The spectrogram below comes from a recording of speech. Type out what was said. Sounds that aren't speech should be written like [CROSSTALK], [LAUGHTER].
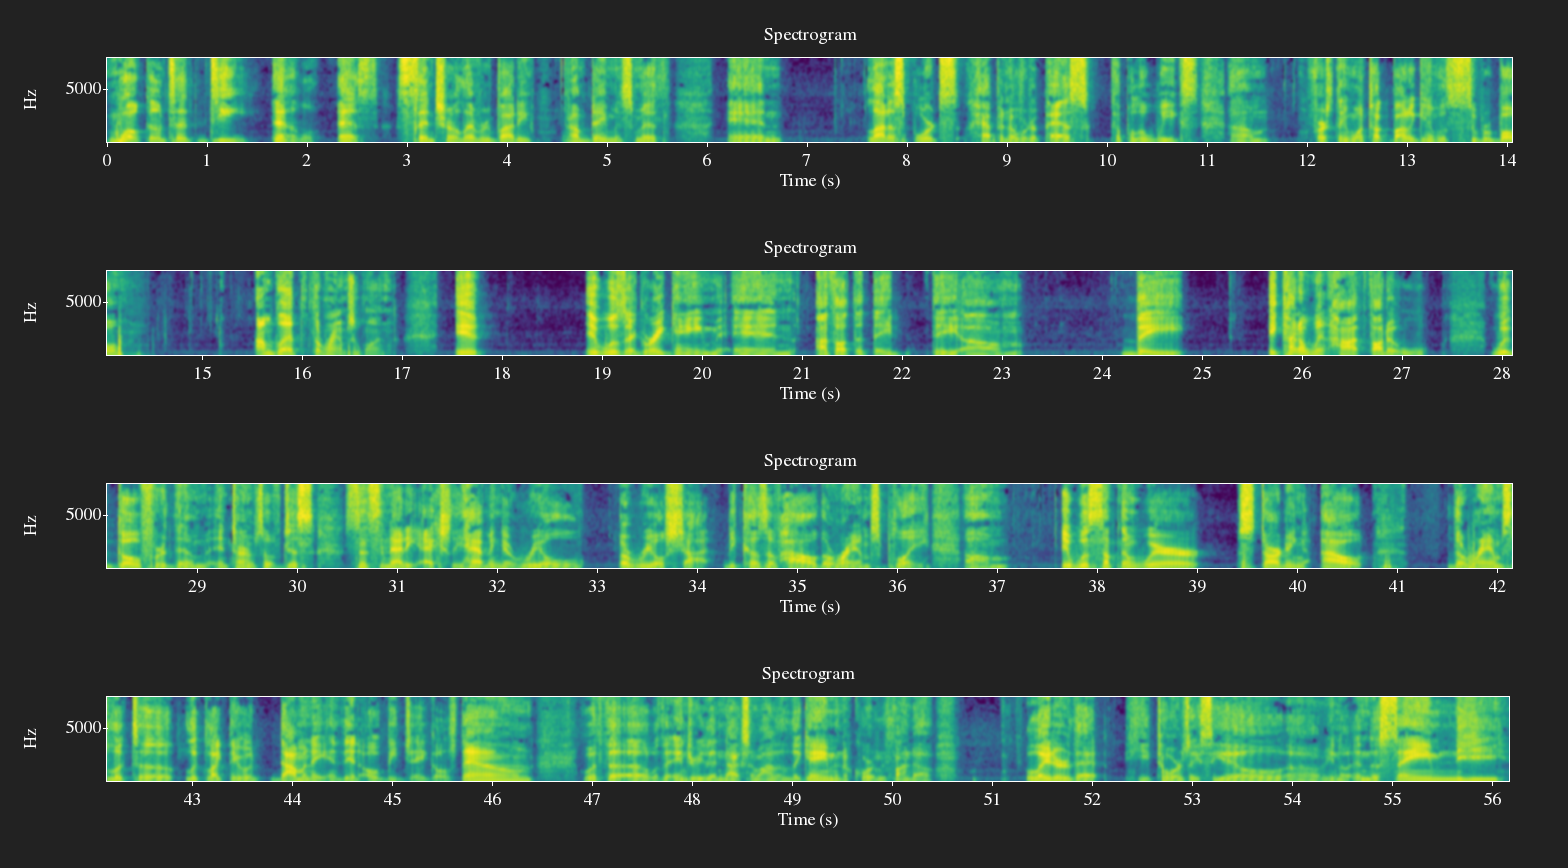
Welcome to DLS Central, everybody. I'm Damon Smith, and a lot of sports happened over the past couple of weeks. Um, first thing I want to talk about again was Super Bowl. I'm glad that the Rams won. It it was a great game, and I thought that they they um they it kind of went how I thought it would go for them in terms of just Cincinnati actually having a real a real shot because of how the Rams play. Um, it was something where starting out the Rams looked to look like they would dominate, and then OBJ goes down with the uh, with the injury that knocks him out of the game, and of course we find out later that he tore his ACL, uh, you know, in the same knee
